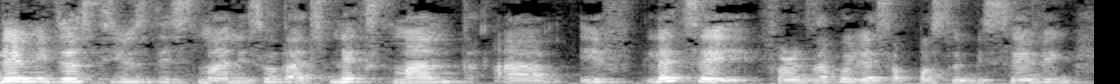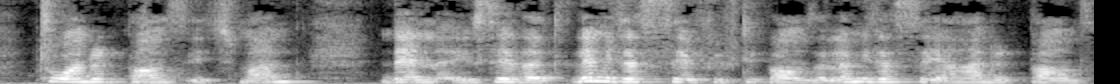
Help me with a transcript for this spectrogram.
let me just use this money so that next month um, if let's say for example you're supposed to be saving 200 pounds each month then you say that let me just save 50 pounds or let me just say 100 pounds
